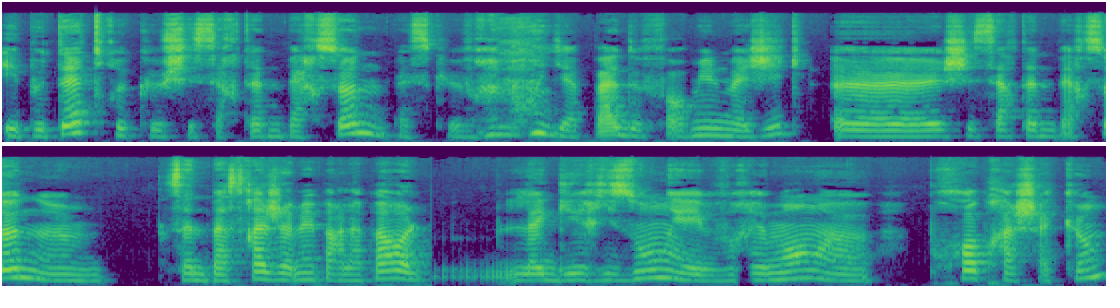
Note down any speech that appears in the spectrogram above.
Et peut-être que chez certaines personnes, parce que vraiment il n'y a pas de formule magique, chez certaines personnes, ça ne passera jamais par la parole. La guérison est vraiment euh, propre à chacun.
